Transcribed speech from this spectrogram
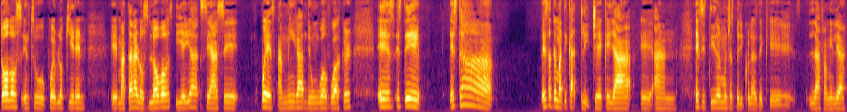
todos en su pueblo quieren eh, matar a los lobos y ella se hace pues amiga de un wolf walker es este esta esta temática cliché que ya eh, han existido en muchas películas de que la familia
